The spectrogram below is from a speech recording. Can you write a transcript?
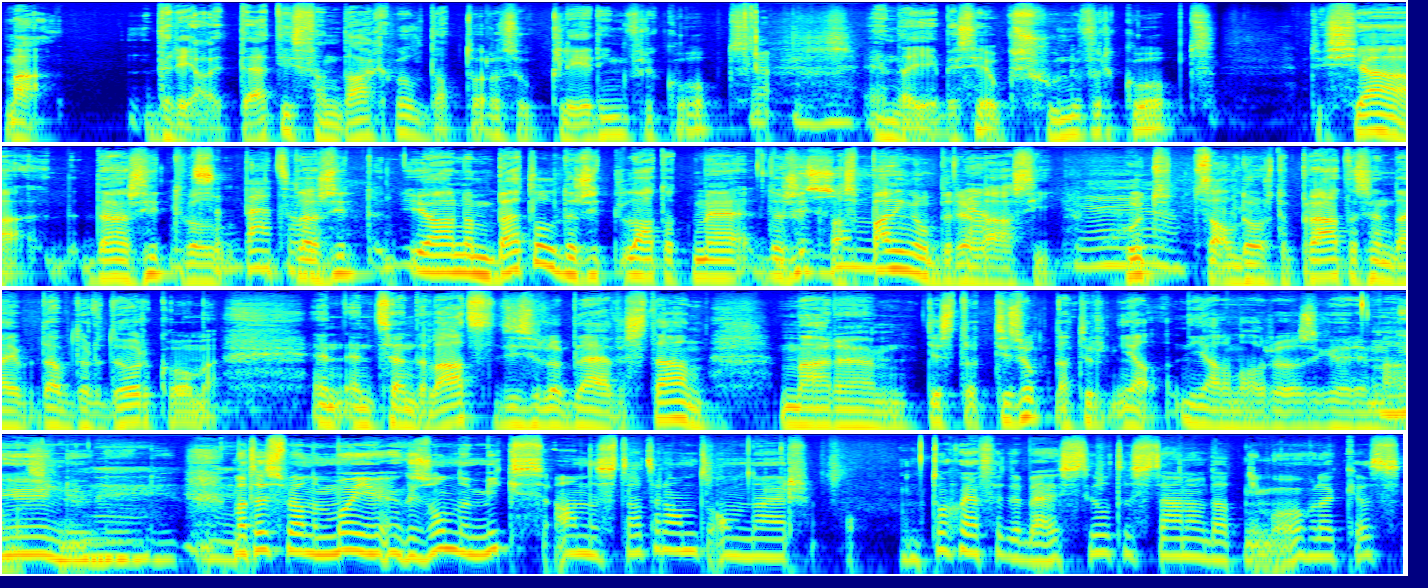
Maar de realiteit is vandaag wel dat Torres ook kleding verkoopt ja. en dat JBC ook schoenen verkoopt. Dus ja, daar zit wel. Daar zit, ja, een battle. Er zit, laat het mij, er zit wat spanning op de relatie. Ja. Ja, Goed, het zal door te praten zijn dat, dat we erdoor komen. En, en het zijn de laatste die zullen blijven staan. Maar um, het, is, het is ook natuurlijk niet, al, niet allemaal roze geur en nee, nee, nee, Maar het is wel een mooie, een gezonde mix aan de stadrand om daar om toch even erbij stil te staan of dat niet mogelijk is.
